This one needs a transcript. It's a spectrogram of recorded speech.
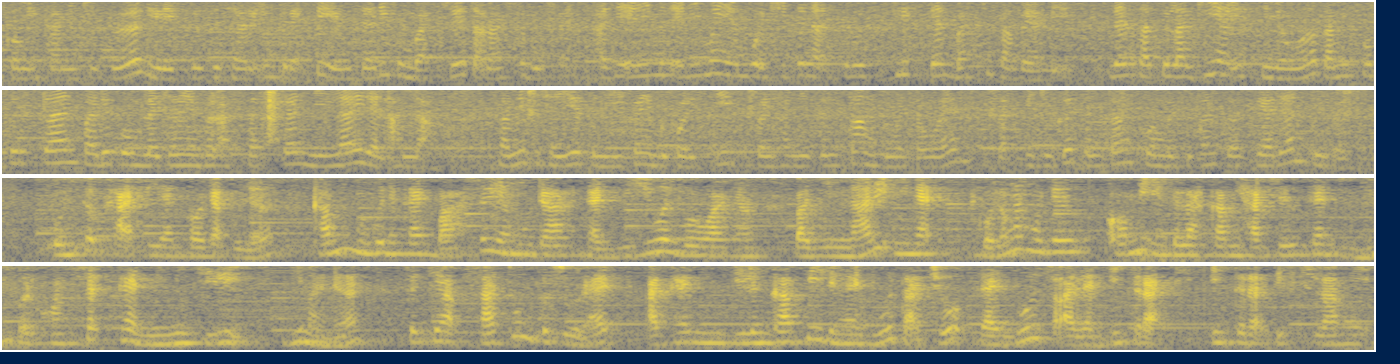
e-komik kami juga direka secara interaktif, jadi pembaca tak rasa bosan. Ada elemen-elemen yang buat kita nak terus klik dan baca sampai habis. Dan satu lagi yang istimewa, kami fokuskan pada pembelajaran yang berasaskan nilai dan akhlak. Kami percaya pendidikan yang berkualiti bukan hanya tentang pengetahuan, tapi juga tentang pembentukan sosial dan pribadi. Untuk keaslian produk pula, kami menggunakan bahasa yang mudah dan visual berwarna bagi menarik minat golongan muda. Komik yang telah kami hasilkan ini berkonsepkan mini jilid di mana setiap satu muka surat akan dilengkapi dengan dua tajuk dan dua soalan interaktif. Interaktif Islamik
